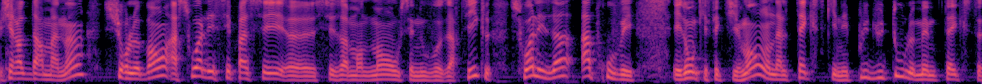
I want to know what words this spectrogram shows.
Gérald Darmanin, sur le banc, a soit laissé passer ces amendements ou ces nouveaux articles, soit les a approuvés. Et donc effectivement, on a le texte qui n'est plus du tout le même texte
